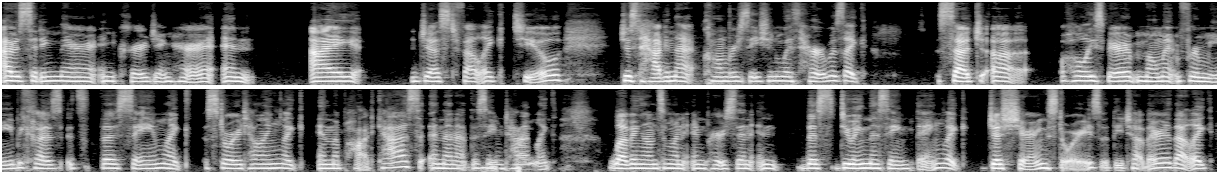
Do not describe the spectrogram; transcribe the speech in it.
I was sitting there encouraging her and I just felt like too just having that conversation with her was like such a Holy Spirit moment for me because it's the same like storytelling like in the podcast and then at the same mm-hmm. time like loving on someone in person and this doing the same thing like just sharing stories with each other that like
